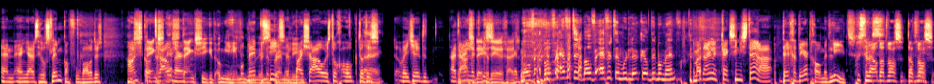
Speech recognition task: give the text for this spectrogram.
en, en juist heel slim kan voetballen. Dus Hansko Stanks, Trauner... Stanks zie ik het ook niet helemaal doen Nee, in de precies. Premier League. Paixão is toch ook, dat Nee. is, weet je, de- Ja, ze uiteindelijk is, degraderen, Gijs. Kijk, boven, boven, Everton, boven Everton moet lukken op dit moment. Ja, maar uiteindelijk, kijk, Sinisterra degradeert gewoon met Leeds. Precies. Terwijl dat was, dat Precies. was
